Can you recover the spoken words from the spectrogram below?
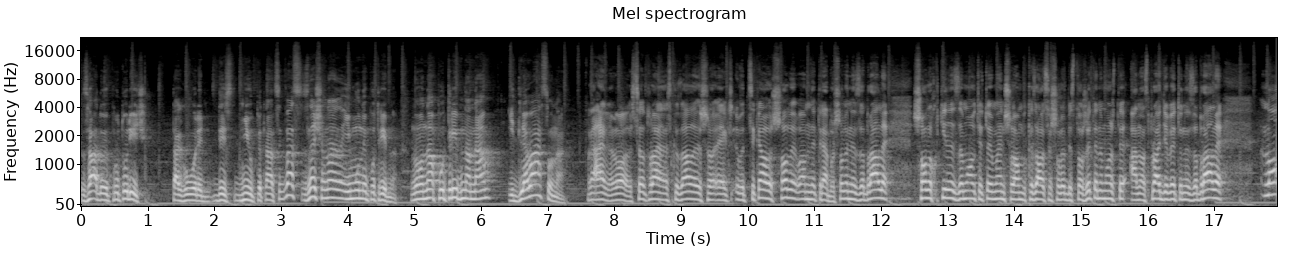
згадує про ту річ, так говорять, десь днів 15-20, значить вона йому не потрібна. Ну вона потрібна нам і для вас вона. Правильно, о, все правильно сказали, що як, от цікаво, що ви вам не треба, що ви не забрали, що ви хотіли замовити той момент, що вам казалося, що ви без того жити не можете, а насправді ви то не забрали. Ну,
